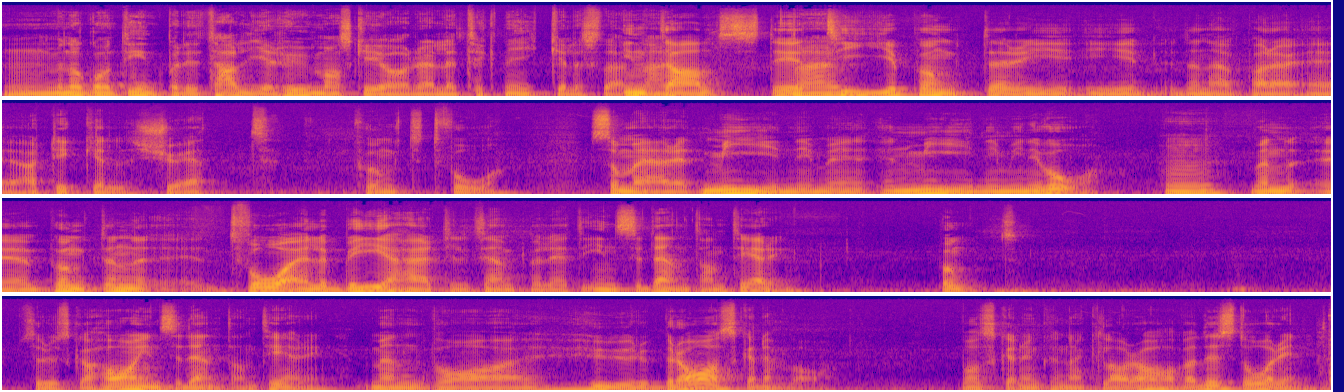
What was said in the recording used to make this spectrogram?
Mm, men de går inte in på detaljer hur man ska göra eller teknik eller sådär? Inte Nej. alls. Det är Nej. tio punkter i, i den här para, eh, artikel 21, punkt 2, som är ett minimi, en miniminivå. Mm. Men eh, punkten 2 eller B här till exempel är ett incidenthantering. Punkt. Så du ska ha incidenthantering. Men vad, hur bra ska den vara? Vad ska den kunna klara av? Ja, det står inte.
